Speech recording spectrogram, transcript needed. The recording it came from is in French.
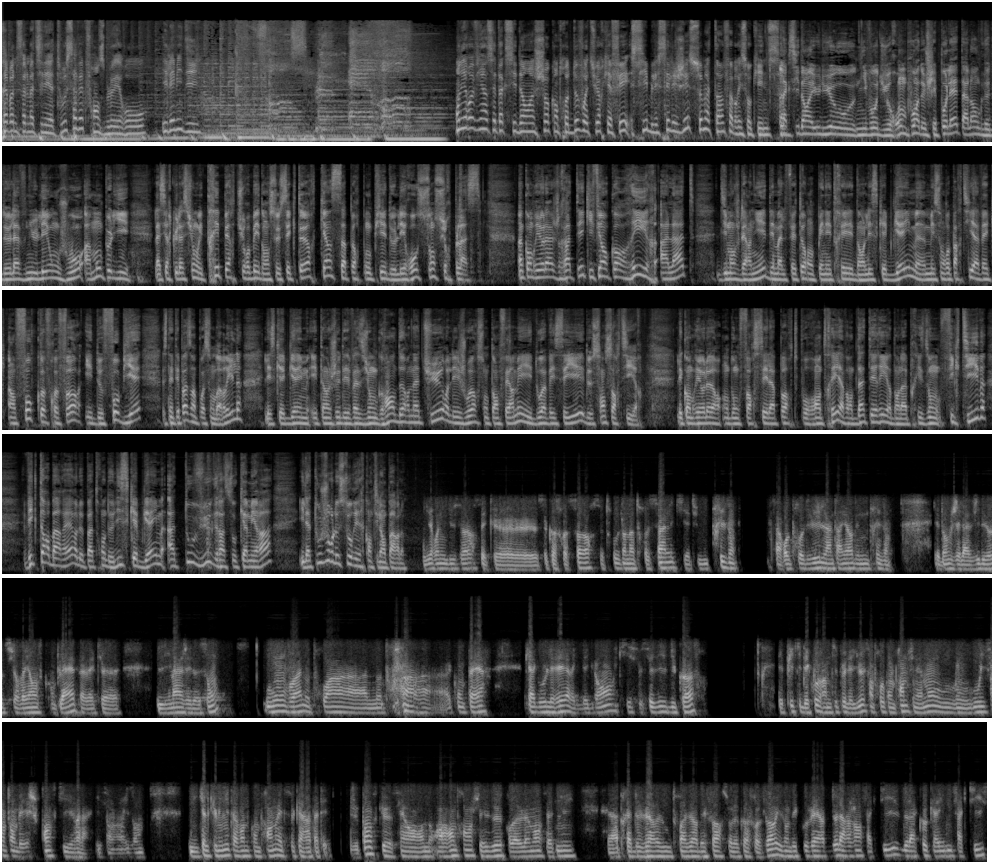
Très bonne fin de matinée à tous avec France Bleu Héros. Il est midi. On y revient à cet accident, un choc entre deux voitures qui a fait six blessés légers ce matin, Fabrice Hawkins. L'accident a eu lieu au niveau du rond-point de chez Paulette, à l'angle de l'avenue Léon Jouot, à Montpellier. La circulation est très perturbée dans ce secteur. 15 sapeurs-pompiers de l'Hérault sont sur place. Un cambriolage raté qui fait encore rire à Latte. Dimanche dernier, des malfaiteurs ont pénétré dans l'escape game, mais sont repartis avec un faux coffre-fort et de faux billets. Ce n'était pas un poisson d'avril. L'escape game est un jeu d'évasion grandeur nature. Les joueurs sont enfermés et doivent essayer de s'en sortir. Les cambrioleurs ont donc forcé la porte pour rentrer avant d'atterrir dans la prison fictive. Victor Barrère, le patron de l'escape game, a tout vu grâce aux caméras. Il a toujours le sourire quand il en parle. L'ironie du sort, c'est que ce coffre-fort se trouve dans notre salle qui est une prison. Ça reproduit l'intérieur d'une prison. Et donc j'ai la vidéo de surveillance complète avec euh, l'image et le son où on voit nos trois, nos trois compères cagoulés avec des gants qui se saisissent du coffre et puis qui découvrent un petit peu les lieux sans trop comprendre finalement où, ils sont tombés. Je pense qu'ils voilà, ils, sont, ils ont mis quelques minutes avant de comprendre et de se carapater. Je pense que c'est en, en, rentrant chez eux, probablement cette nuit, après deux heures ou trois heures d'efforts sur le coffre-fort, ils ont découvert de l'argent factice, de la cocaïne factice,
